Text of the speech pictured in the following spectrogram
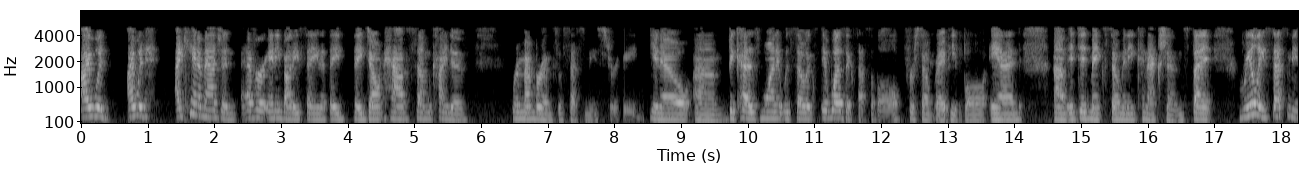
I would, I would, I can't imagine ever anybody saying that they, they don't have some kind of remembrance of Sesame Street, you know, um, because one, it was so, it was accessible for so many Right. people and, um, it did make so many connections, but really Sesame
